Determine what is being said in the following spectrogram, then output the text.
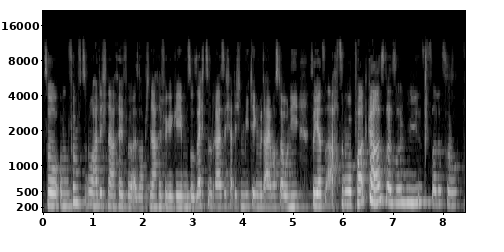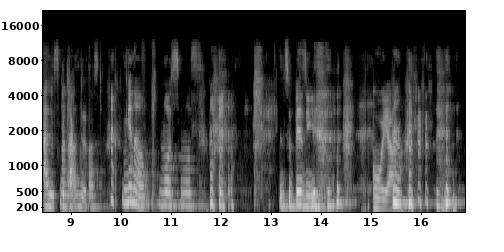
so um 15 Uhr hatte ich Nachhilfe, also habe ich Nachhilfe gegeben, so 16.30 Uhr hatte ich ein Meeting mit einem aus der Uni, so jetzt 18 Uhr Podcast, also irgendwie ist alles so Alles getaktet. angepasst. Genau, muss, muss. Bin zu busy. Oh ja. Hm.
